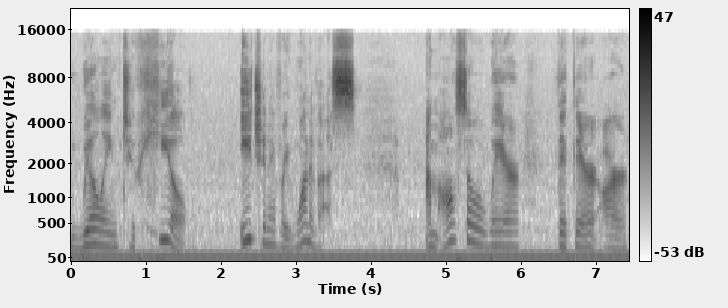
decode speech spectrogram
willing to heal each and every one of us, I'm also aware that there are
